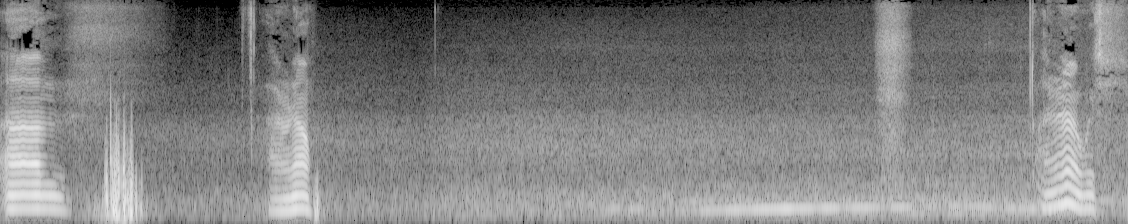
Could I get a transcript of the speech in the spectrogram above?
um, I don't know. I don't know. Which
